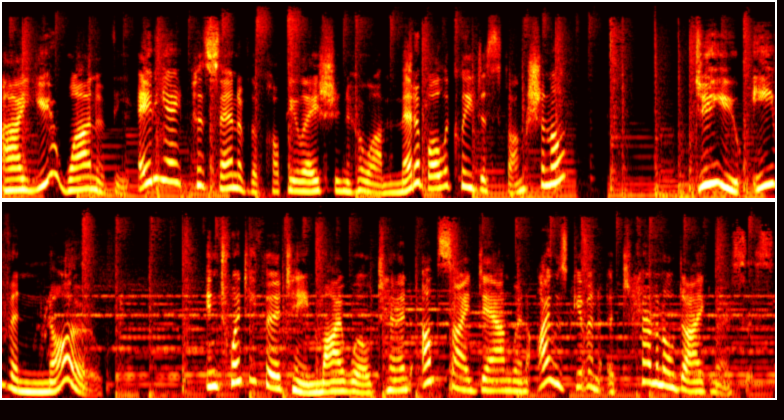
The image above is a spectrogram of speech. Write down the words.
Are you one of the 88% of the population who are metabolically dysfunctional? Do you even know? In 2013, my world turned upside down when I was given a terminal diagnosis.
